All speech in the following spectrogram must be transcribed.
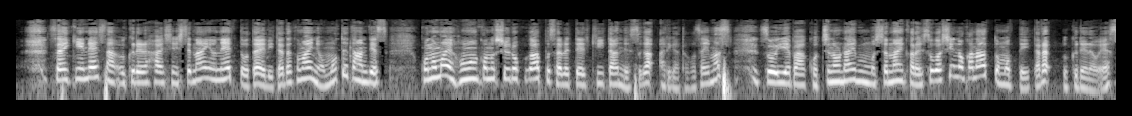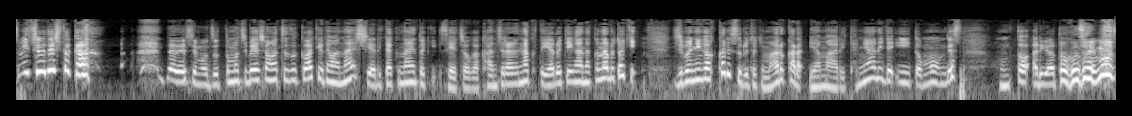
最近レイさん、ウクレレ配信してないよねってお便りいただく前に思ってたんです。この前本枠の収録がアップされて聞いたんですが、ありがとうございます。そういえば、こっちのライブもしてないから忙しいのかなと思っていたら、ウクレレお休み中でしたか 誰しもずっとモチベーションが続くわけではないし、やりたくない時、成長が感じられなくてやる気がなくなる時、自分にがっかりする時もあるから、山あり谷ありでいいと思うんです。本当ありがとうございます。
